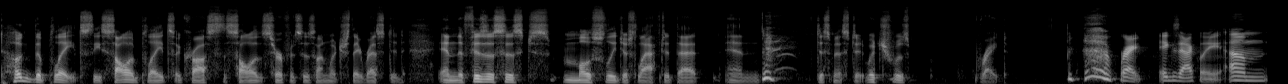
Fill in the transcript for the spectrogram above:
tug the plates, these solid plates, across the solid surfaces on which they rested. And the physicists mostly just laughed at that and dismissed it, which was right. right, exactly. Um,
